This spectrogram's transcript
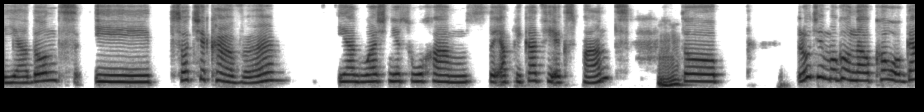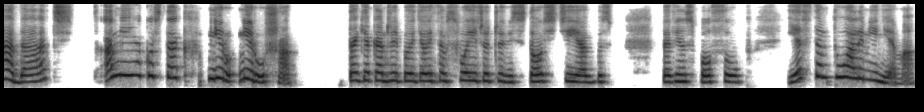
Jadąc i co ciekawe, jak właśnie słucham z tej aplikacji Expand, mhm. to ludzie mogą naokoło gadać, a mnie jakoś tak nie, nie rusza. Tak jak Andrzej powiedział, jestem w swojej rzeczywistości, jakby w pewien sposób jestem tu, ale mnie nie ma.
